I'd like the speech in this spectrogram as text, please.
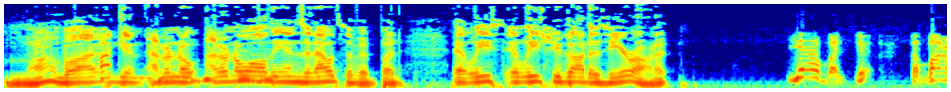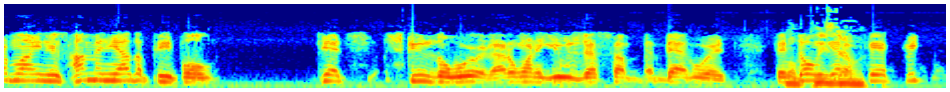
No, well, I, again, I don't know, I don't know all the ins and outs of it, but at least, at least you got his ear on it. Yeah, but the, the bottom line is how many other people get, excuse the word, I don't want to use that some uh, bad word, that Well, don't get a don't. fair treatment.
